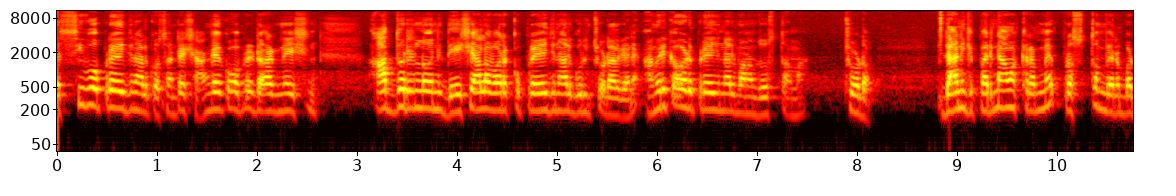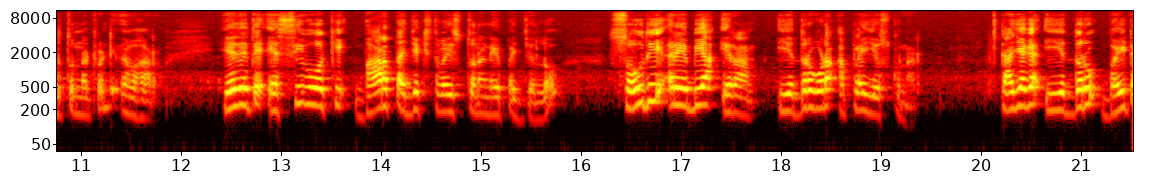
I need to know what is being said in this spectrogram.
ఎస్సీఓ ప్రయోజనాల కోసం అంటే షాంఘై కోఆపరేటివ్ ఆర్గనైజేషన్ ఆధ్వర్యంలోని దేశాల వరకు ప్రయోజనాల గురించి చూడాలి కానీ అమెరికా వాడి ప్రయోజనాలు మనం చూస్తామా? చూడం. దానికి పరిణామక్రమే ప్రస్తుతం వినబడుతున్నటువంటి వ్యవహారం. ఏదైతే ఎస్సీఓకి భారత్ అధ్యక్షత వహిస్తున్న నేపథ్యంలో సౌదీ అరేబియా ఇరాన్ ఈ ఇద్దరు కూడా అప్లై చేసుకున్నారు. తాజాగా ఈ ఇద్దరు బయట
